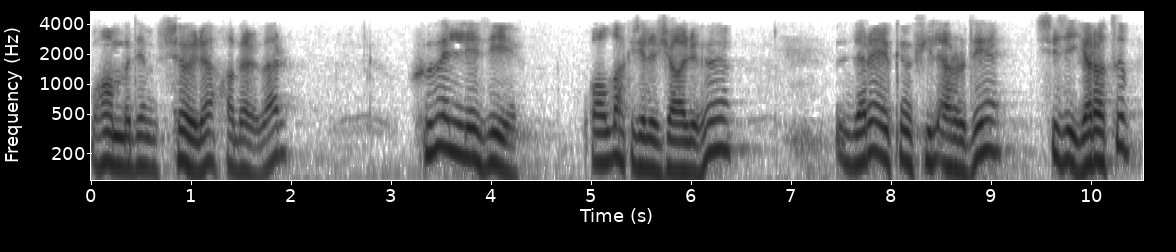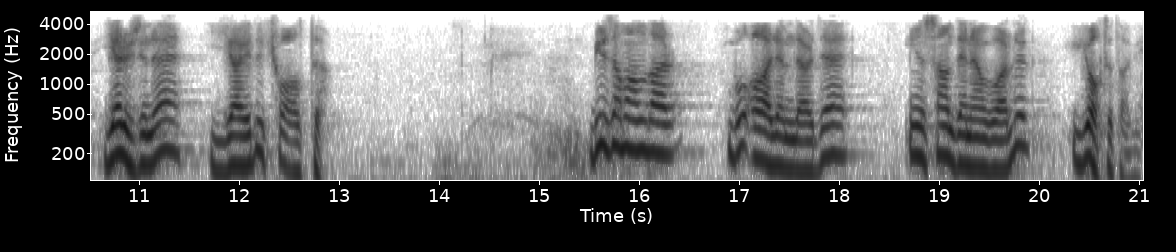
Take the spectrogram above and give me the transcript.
Muhammed'im söyle haber ver. Huvellezi Allah Celle Celaluhu zer'eküm fil erdi sizi yaratıp yeryüzüne yaydı, çoğalttı. Bir zamanlar bu alemlerde insan denen varlık yoktu tabi.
